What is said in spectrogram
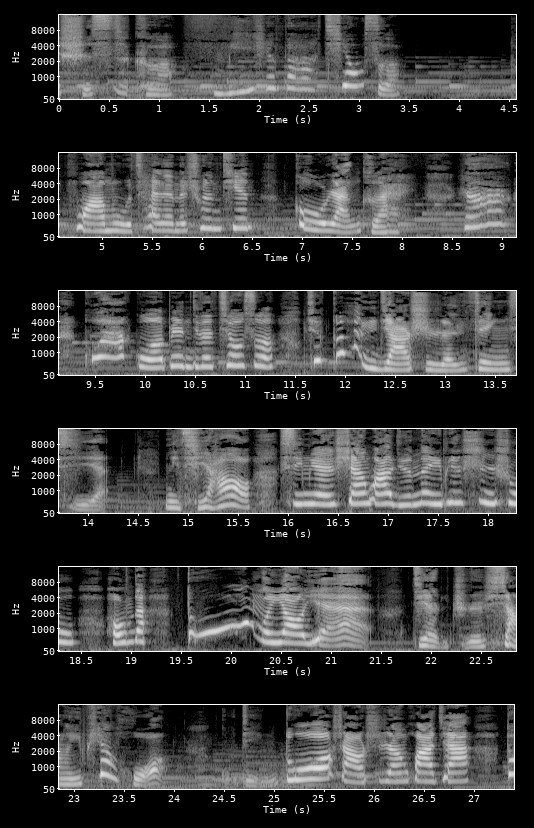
十四颗迷人的秋色。花木灿烂的春天固然可爱，然而瓜果遍地的秋色却更加使人惊喜。你瞧，西面山花里的那一片柿树，红的多么耀眼，简直像一片火。古今多少诗人画家都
